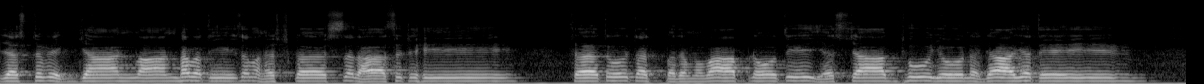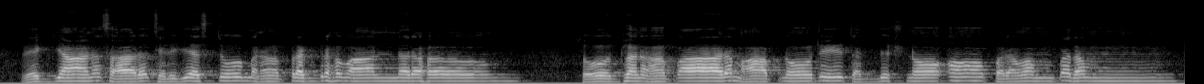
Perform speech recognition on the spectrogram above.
यस्तु विज्ञान्वान् भवति समनस्क सदा शुचिः। स तु तत्पदमवाप्नोति यस्याद्धूयो न जायते। विज्ञानसारथिर्यस्तु मनः सोध्वनः पारमाप्नोति तद्विष्णो परमं पदम्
